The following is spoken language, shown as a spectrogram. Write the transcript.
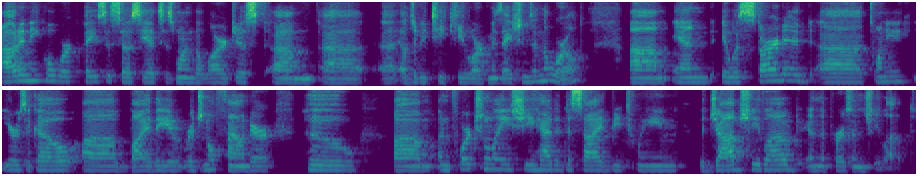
Out and Equal Workplace Associates is one of the largest um, uh, uh, LGBTQ organizations in the world. Um, and it was started uh, 20 years ago uh, by the original founder who um, unfortunately she had to decide between the job she loved and the person she loved.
